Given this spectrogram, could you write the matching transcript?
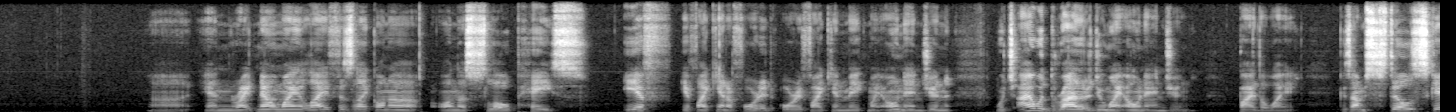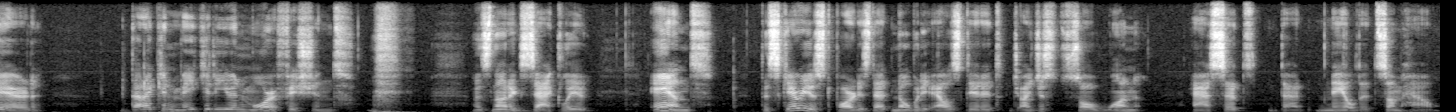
Uh, and right now my life is like on a on a slow pace. If if I can't afford it or if I can make my own engine, which I would rather do my own engine, by the way, because I'm still scared that I can make it even more efficient. It's not exactly and the scariest part is that nobody else did it. I just saw one asset that nailed it somehow.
